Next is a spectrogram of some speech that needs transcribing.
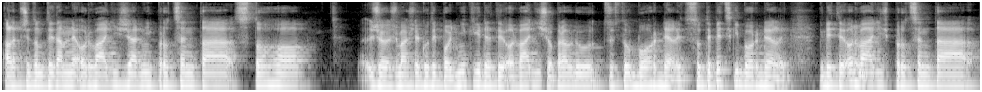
ale přitom ty tam neodvádíš žádný procenta z toho, že, že máš jako ty podniky, kde ty odvádíš opravdu, co jsou bordely, to jsou typický bordely, kdy ty mhm. odvádíš procenta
